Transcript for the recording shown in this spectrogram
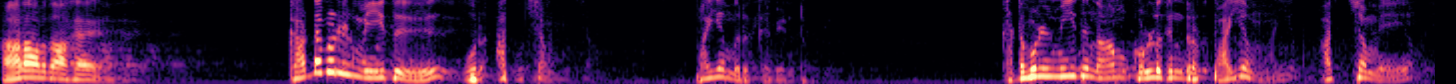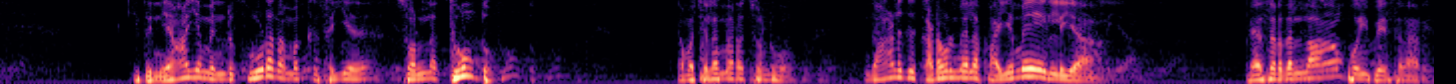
ஆறாவதாக கடவுள் மீது ஒரு அச்சம் பயம் இருக்க வேண்டும். கடவுள் மீது நாம் கொள்ளுகின்ற பயம் அச்சமே இது நியாயம் என்று கூட நமக்கு செய்ய சொல்ல தூண்டும். நம்ம சில நேரம் சொல்லுவோம் இந்த ஆளுக்கு கடவுள் மேல பயமே இல்லையா? பேசுறதெல்லாம் போய் பேசுறாரு.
